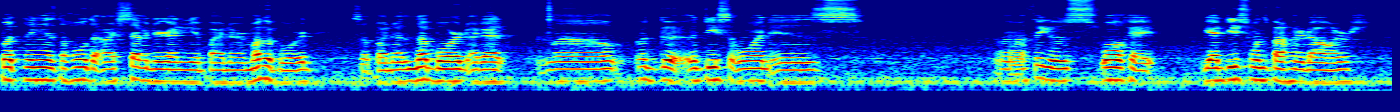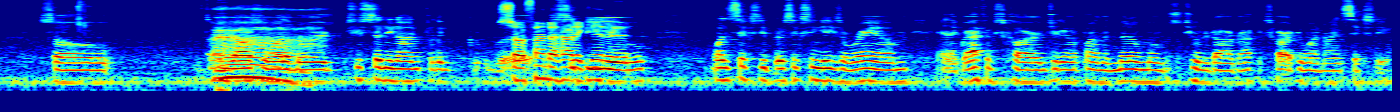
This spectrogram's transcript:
But the thing is, to hold that i7, you're gonna need to buy another motherboard. So buy another motherboard. I got uh, a good, a decent one is. Uh, I think it was well, okay, yeah, decent one's about a hundred dollars. So it's hundred dollars for the motherboard, two seventy nine for the, gr- the. So I found out how to get it. One sixty for sixteen gigs of RAM, and the graphics cards. You're gonna find the minimum is a two hundred dollar graphics card if you want nine sixty.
